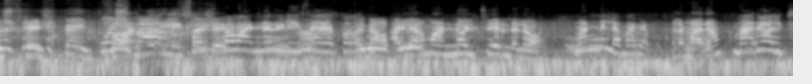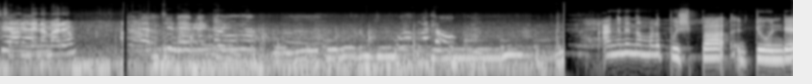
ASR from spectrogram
പുഷ്പേ റിലീസായില്ലേ മണ്ണ് റിലീസ് ആയപ്പോ അതിൽ ആ മണ്ണ് ഒലിച്ചു വരുന്നുണ്ടല്ലോ മണ്ണല്ല മരം. അല്ല മരം? മരം ഒലിച്ച് ചന്ദന മരം? അങ്ങനെ നമ്മൾ പുഷ്പ ടൂവിന്റെ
